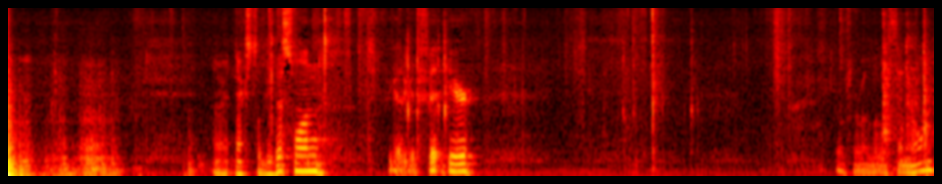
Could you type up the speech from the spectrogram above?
All right, next will be this one. We got a good fit here. Go for a little thinner one.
